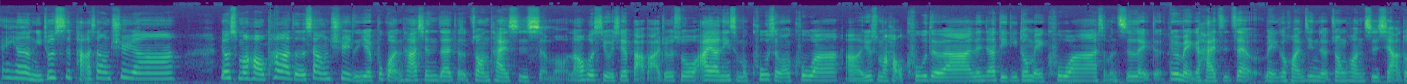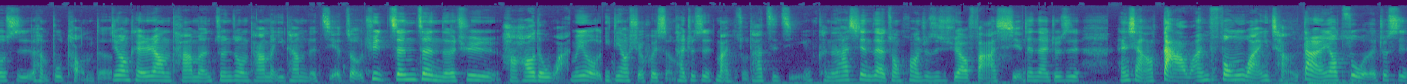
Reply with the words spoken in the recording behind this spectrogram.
哎呀，你就是爬上去啊。”有什么好怕的？上去也不管他现在的状态是什么，然后或是有些爸爸就说：“哎呀，你什么哭什么哭啊？啊，有什么好哭的啊？人家弟弟都没哭啊，什么之类的。”因为每个孩子在每个环境的状况之下都是很不同的，希望可以让他们尊重他们，以他们的节奏去真正的去好好的玩，没有一定要学会什么，他就是满足他自己。可能他现在的状况就是需要发泄，现在就是很想要大玩疯玩一场。大人要做的就是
